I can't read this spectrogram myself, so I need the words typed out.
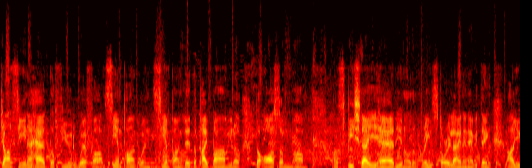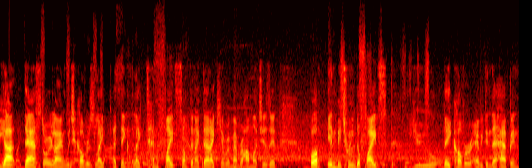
John Cena had the feud with um, CM Punk when CM Punk did the pipe bomb, you know, the awesome um, uh, speech that he had, you know, the great storyline and everything. Uh, you got that storyline which covers like I think like 10 fights, something like that. I can't remember how much is it. But in between the fights, you they cover everything that happened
